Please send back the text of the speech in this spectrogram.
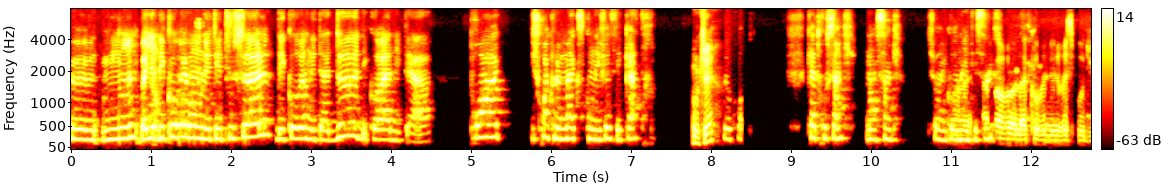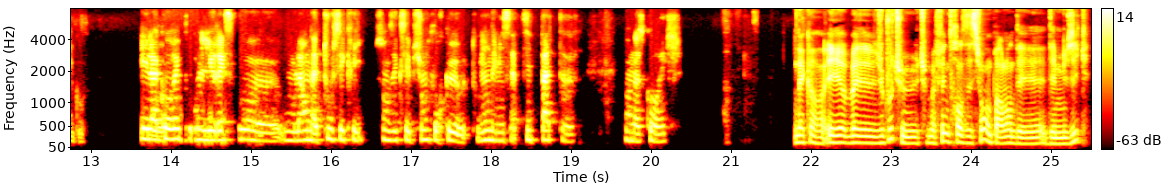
Non, bah, il y a des chorées où on était tout seul, des chorées où on était à deux, des chorées où on était à trois. Je crois que le max qu'on ait fait, c'est quatre. Ok. 4 ou 5 Non, 5. Sur une Corée, on était 5. Par la Corée Respo, du coup. Et la Corée pour les Respo, euh, où là, on a tous écrit, sans exception, pour que tout le monde ait mis sa petite patte euh, dans notre Corée. D'accord. Et bah, du coup, tu, tu m'as fait une transition en parlant des, des musiques.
